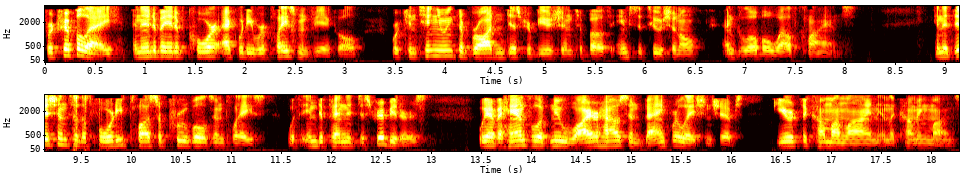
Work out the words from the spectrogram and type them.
For AAA, an innovative core equity replacement vehicle, we're continuing to broaden distribution to both institutional and global wealth clients. In addition to the 40-plus approvals in place with independent distributors, we have a handful of new wirehouse and bank relationships geared to come online in the coming months,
